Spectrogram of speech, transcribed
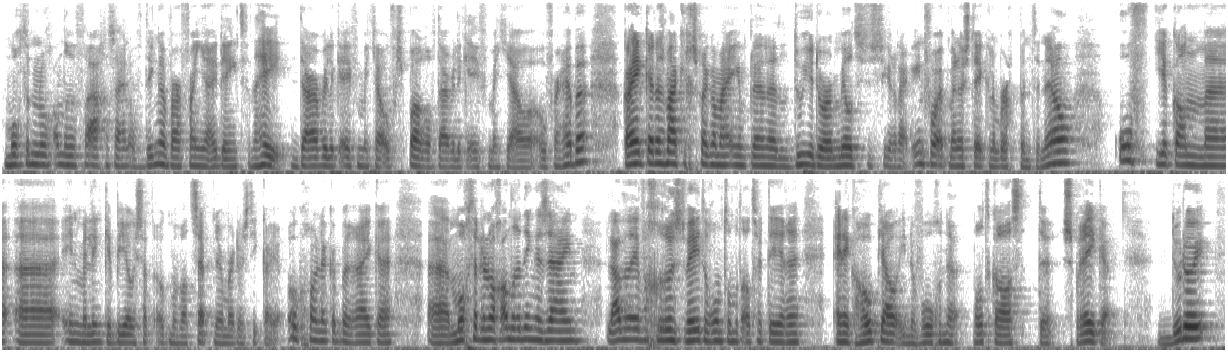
Mochten er nog andere vragen zijn of dingen waarvan jij denkt van... hey, daar wil ik even met jou over sparren of daar wil ik even met jou over hebben... kan je een kennismakingsgesprek met mij inplannen. Dat doe je door een mailtje te sturen naar info.mennostekelenburg.nl of je kan me uh, in mijn link in bio staat ook mijn WhatsApp-nummer, dus die kan je ook gewoon lekker bereiken. Uh, mochten er nog andere dingen zijn, laat het even gerust weten rondom het adverteren. En ik hoop jou in de volgende podcast te spreken. Doei doei!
